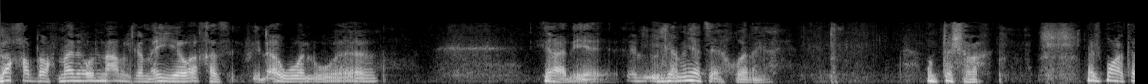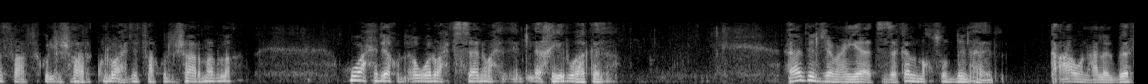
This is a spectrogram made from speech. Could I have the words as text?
الأخ عبد الرحمن يقول نعمل جمعية وأخذ في الأول و يعني الجمعيات يا إخوانا يعني منتشرة. مجموعة تدفع في كل شهر كل واحد يدفع كل شهر مبلغ. واحد يأخذ الأول واحد الثاني واحد الأخير وهكذا. هذه الجمعيات إذا كان المقصود منها التعاون على البر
